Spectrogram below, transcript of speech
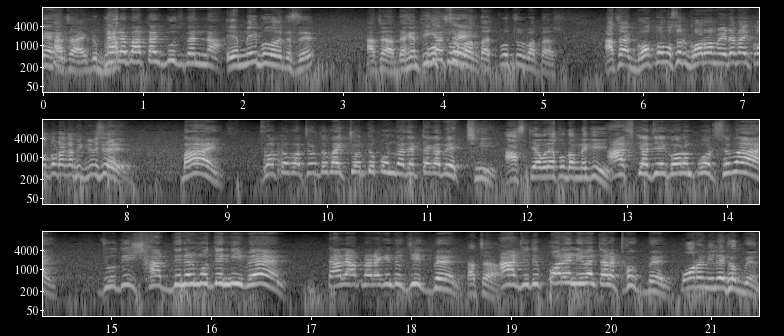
দেখেন। আচ্ছা, একটু নাহলে বাতাস বুঝবেন না। এমনিই বোঝা যাইতেছে। আচ্ছা দেখেন প্রচুর। বাতাস প্রচুর বাতাস। আচ্ছা গত বছর গরম এটা ভাই কত টাকা বিক্রি হয়েছে? ভাই গত বছর তো ভাই চোদ্দ পনেরো হাজার টাকা বেচছি। আজকে আবার এত দাম নাকি? আজকে যে গরম পড়ছে ভাই যদি সাত দিনের মধ্যে নিবেন তাহলে আপনারা কিন্তু জিতবেন। আচ্ছা। আর যদি পরে নিবেন তাহলে ঠকবেন। পরে নিলে ঠকবেন।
